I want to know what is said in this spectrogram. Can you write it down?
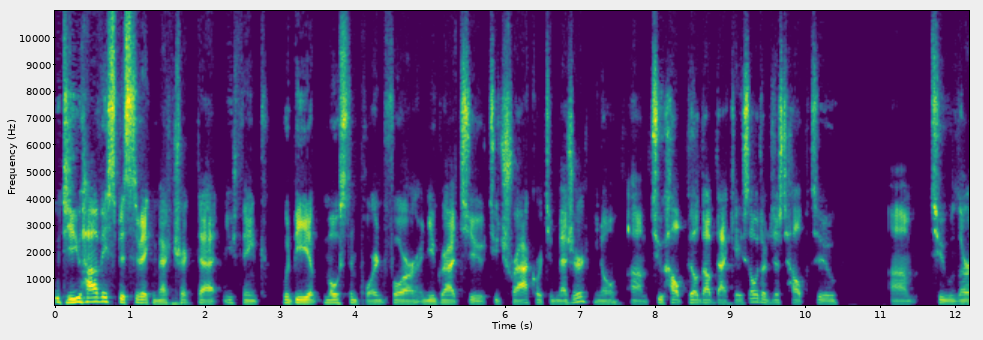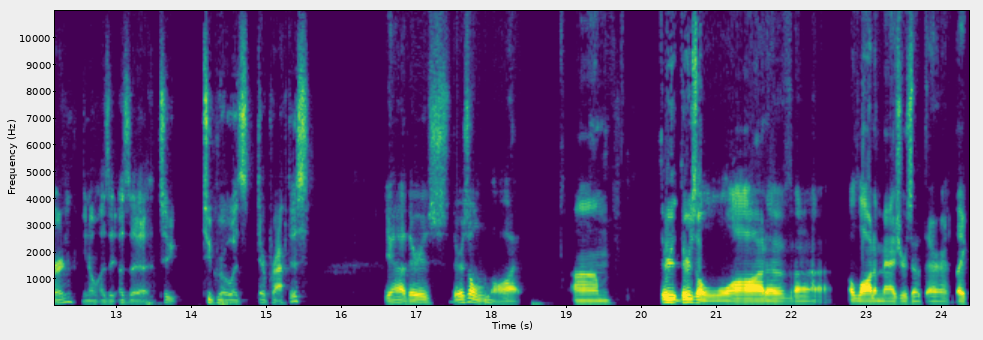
Do you have a specific metric that you think would be most important for a new grad to to track or to measure? You know, um, to help build up that caseload or just help to um, to learn. You know, as a as a to to grow as their practice? Yeah, there's there's a lot. Um, there there's a lot of uh, a lot of measures out there. Like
